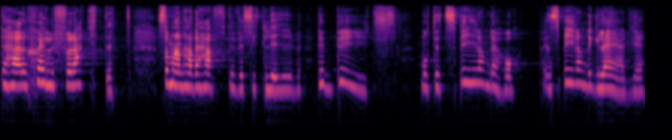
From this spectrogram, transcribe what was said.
det här självföraktet som han hade haft över sitt liv, det byts mot ett spirande hopp, en spirande glädje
